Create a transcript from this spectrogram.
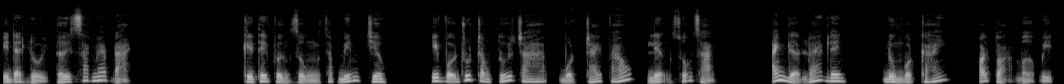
y đã lùi tới sát mép đài. Khi thấy Phương Dung sắp biến chiêu, y vội rút trong túi ra một trái pháo liệng xuống sàn. Ánh lửa lóe lên, đùng một cái, khói tỏa mở mịt.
